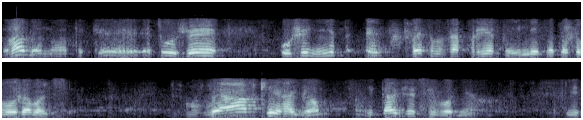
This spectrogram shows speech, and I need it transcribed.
ладно, так э, это уже, уже нет в этом запрета иметь от этого удовольствия. В Авке Гайом, и также сегодня, и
